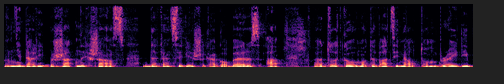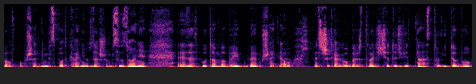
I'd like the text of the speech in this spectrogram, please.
Nie dali żadnych szans defensywie Chicago Bears, a dodatkową motywację miał Tom Brady, bo w poprzednim spotkaniu w zeszłym sezonie zespół Tampa Bay przegrał z Chicago Bears 20 do 19 i to był,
